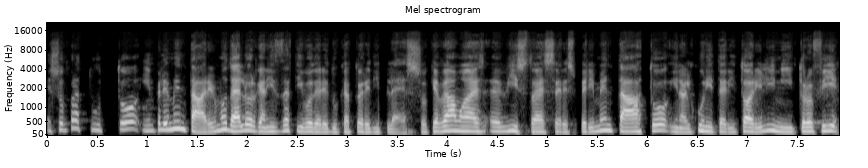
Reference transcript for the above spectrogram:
E soprattutto implementare il modello organizzativo dell'educatore di plesso, che avevamo es- eh, visto essere sperimentato in alcuni territori limitrofi,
